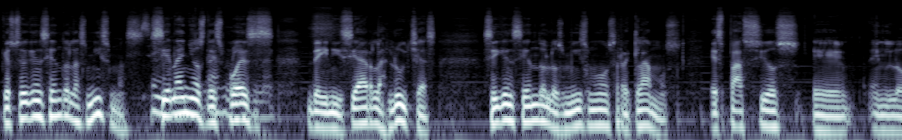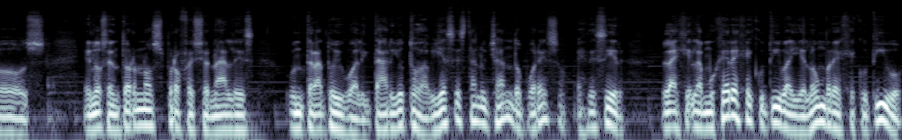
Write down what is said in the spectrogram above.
que siguen siendo las mismas. Cien años después de iniciar las luchas, siguen siendo los mismos reclamos. Espacios eh, en, los, en los entornos profesionales, un trato igualitario, todavía se está luchando por eso. Es decir, la, la mujer ejecutiva y el hombre ejecutivo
